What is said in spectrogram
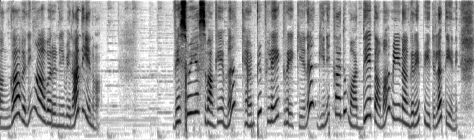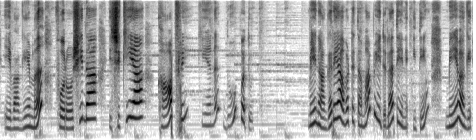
ගංගාවලින් ආවරණය වෙලා තියෙනවා. වෙසුවියස් වගේම කැම්පි ෆ්ලේ ග්‍රේ කියන ගිනිකදු මධ්‍යය තමා මේ නගරේ පීටලා තියෙනෙ. ඒ වගේම ෆොරෝෂිදා ඉශිකයා කාප්‍රි කියන දූපතුත්. මේ නගරය අවට තමා පිහිටලා තියෙන ඉතිං මේ වගේ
